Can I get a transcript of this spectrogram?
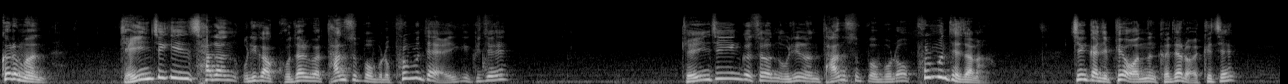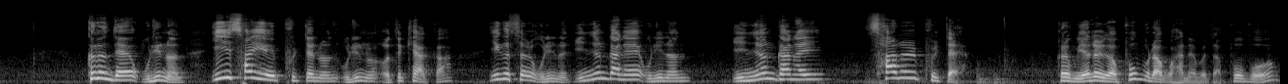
그러면 개인적인 살은 우리가 고달과 단수법으로 풀면 돼. 이게 그제 개인적인 것은 우리는 단수법으로 풀면 되잖아. 지금까지 배워왔는 그대로 그제 그런데 우리는 이 사이에 풀 때는 우리는 어떻게 할까? 이것을 우리는 인연간에 우리는 인연간의 살을 풀 때. 그럼 예를 들어 부부라고 하나 보자. 부부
